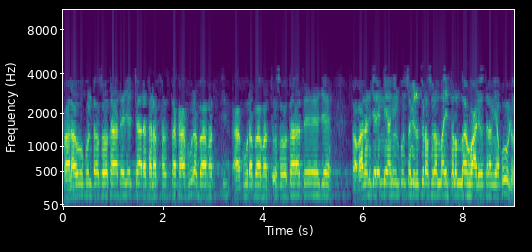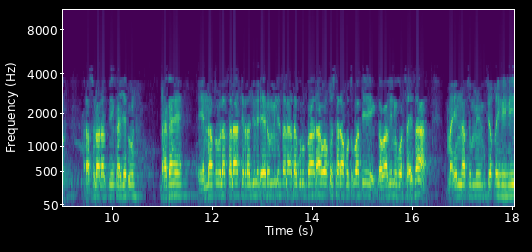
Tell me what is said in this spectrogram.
فلو كنت صوتات ججارة تنفست كافور بافت كافور بافت صوتات فقال نجل إني أن كنت سمعت رسول الله صلى الله عليه وسلم يقول رسول ربي كجدون dhagahe inna tuula salaati rajuli dheerumminni salaata gurbaadha waqusara khutbati gabaabini gorsa isaa ma'innatun min fiqihihi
